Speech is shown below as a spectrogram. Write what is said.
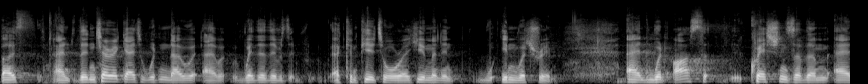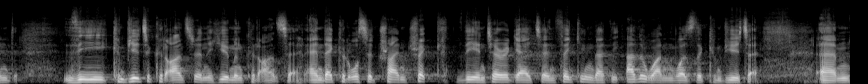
both, and the interrogator wouldn't know uh, whether there was a, a, computer or a human in, in which room, and would ask questions of them, and the computer could answer and the human could answer. And they could also try and trick the interrogator in thinking that the other one was the computer. Um,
